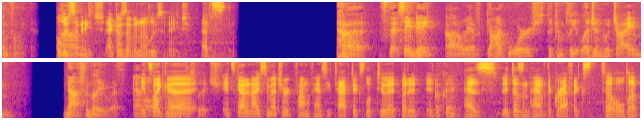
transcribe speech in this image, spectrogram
Something like that. Elusive Um, Age. Echoes of an Elusive Age. That's Uh, it's that same day. Uh, we have God Wars: The Complete Legend, which I am not familiar with. At It's all, like coming to the a- Switch. it's got an isometric Final Fantasy Tactics look to it, but it it Okay. has it doesn't have the graphics to hold up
